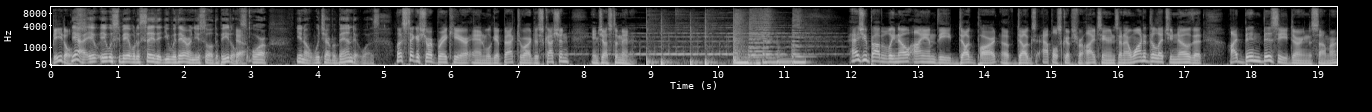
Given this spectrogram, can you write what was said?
Beatles. Yeah, it, it was to be able to say that you were there and you saw the Beatles, yeah. or you know, whichever band it was. Let's take a short break here, and we'll get back to our discussion in just a minute. As you probably know, I am the Doug part of Doug's AppleScripts for iTunes, and I wanted to let you know that I've been busy during the summer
